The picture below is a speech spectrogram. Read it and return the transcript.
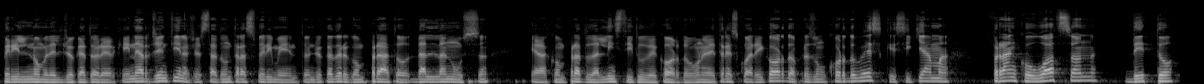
per il nome del giocatore, perché in Argentina c'è stato un trasferimento, un giocatore comprato dall'Anus, che era comprato dall'Istituto di Cordova, una delle tre squadre di Cordova, ha preso un cordobese che si chiama Franco Watson, detto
